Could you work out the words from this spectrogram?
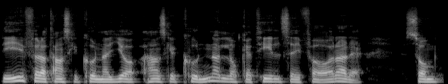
Det är ju för att han ska kunna, han ska kunna locka till sig förare som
